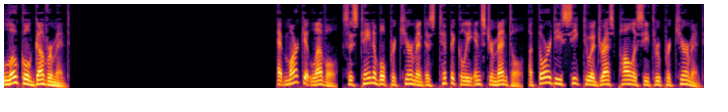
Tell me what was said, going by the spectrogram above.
Local government At market level, sustainable procurement is typically instrumental. Authorities seek to address policy through procurement.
